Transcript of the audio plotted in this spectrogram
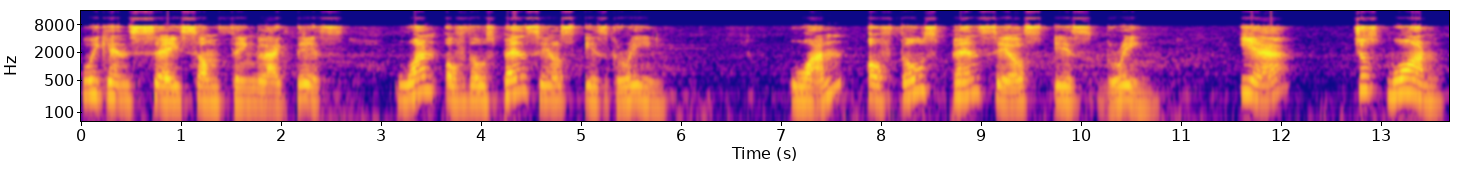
we can say something like this. One of those pencils is green. One of those pencils is green. Yeah, just one.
